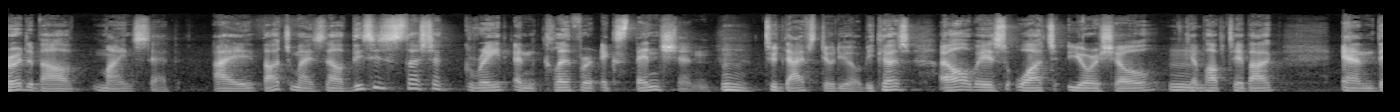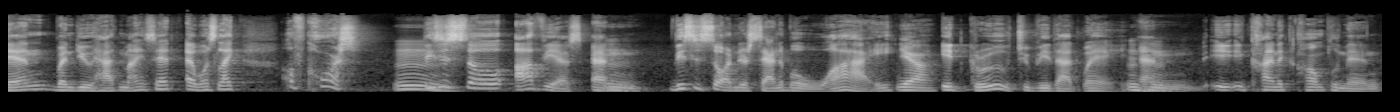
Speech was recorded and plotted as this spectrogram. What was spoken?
heard about mindset, I thought to myself, this is such a great and clever extension mm. to Dive Studio because I always watch your show, mm. K-pop Daebak, and then when you had mindset, I was like, of course, mm. this is so obvious and this is so understandable why Yeah. it grew to be that way, mm-hmm. and it, it kind of complement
